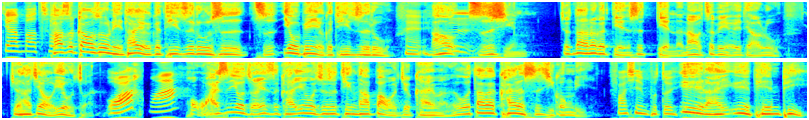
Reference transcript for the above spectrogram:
就要报错。他是告诉你，他有一个 T 字路是直，右边有个 T 字路，然后直行，就到那个点是点了，然后这边有一条路，就他叫我右转。哇，哇，我我还是右转一直开，因为我就是听他报我就开嘛。我大概开了十几公里，发现不对，越来越偏僻。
